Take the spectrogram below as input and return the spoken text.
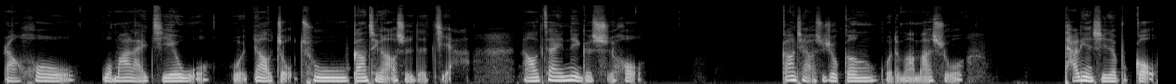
然后我妈来接我，我要走出钢琴老师的家，然后在那个时候，钢琴老师就跟我的妈妈说，他练习的不够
